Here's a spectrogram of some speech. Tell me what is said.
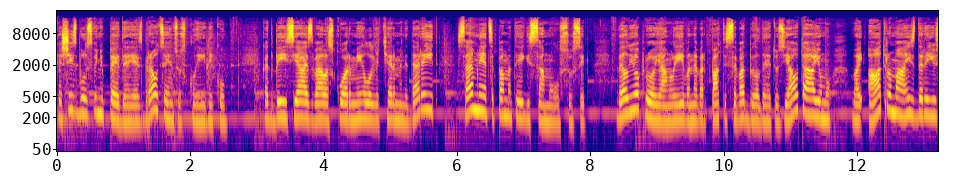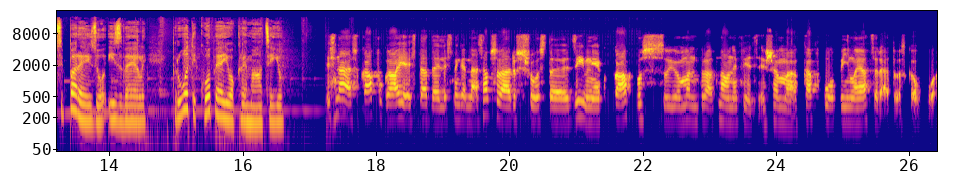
ka šis būs viņu pēdējais brauciens uz klīniku. Kad bijis jāizvēlas, ko ar mīluļa ķermeni darīt, saimniece pamatīgi samulsusi. Vēl joprojām Līva nevar pati sev atbildēt uz jautājumu, vai ātrumā izdarījusi pareizo izvēli, proti kopējo kremāciju. Es neesmu kapu gājējis, tādēļ es nekad neesmu apsvērusi šos dzīvnieku kapus, jo, manuprāt, nav nepieciešama kapu kopiņa, lai atcerētos kaut ko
